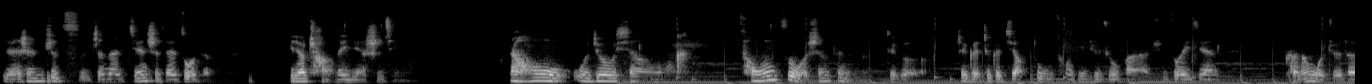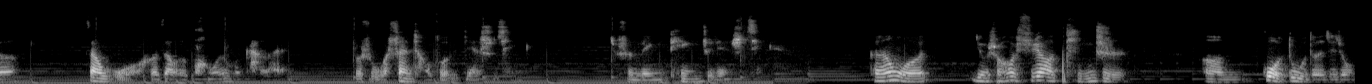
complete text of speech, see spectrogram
人生至此真的坚持在做的比较长的一件事情。然后我就想从自我身份这个这个这个角度重新去出发，去做一件可能我觉得在我和在我的朋友们看来。都是我擅长做的一件事情，是聆听这件事情。可能我有时候需要停止，嗯，过度的这种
